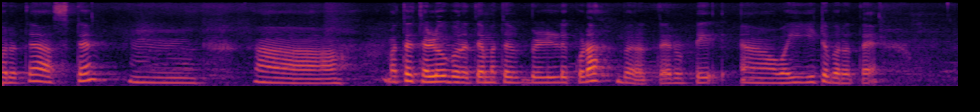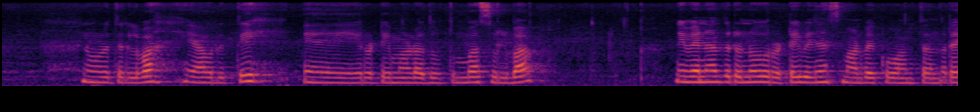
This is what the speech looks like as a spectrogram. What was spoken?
ಬರುತ್ತೆ ಅಷ್ಟೇ. ಮತ್ತು ತೆಳು ಬರುತ್ತೆ, ಮತ್ತು ಬೆಳ್ಳಿ ಕೂಡ ಬರುತ್ತೆ, ರೊಟ್ಟಿ ವೈಟ್ ಬರುತ್ತೆ. ನೋಡಿದ್ರಲ್ವ? ಯಾವ ರೀತಿ ರೊಟ್ಟಿ ಮಾಡೋದು ತುಂಬ ಸುಲಭ. ನೀವೇನಾದ್ರೂ ರೊಟ್ಟಿ ಬಿಸ್ನೆಸ್ ಮಾಡಬೇಕು ಅಂತಂದರೆ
